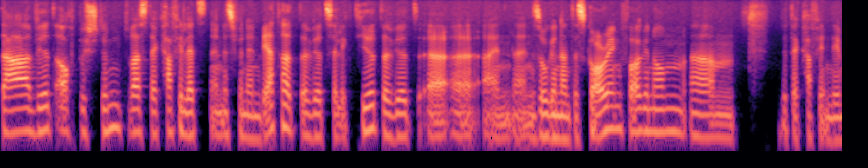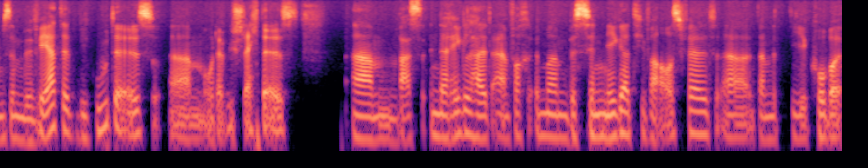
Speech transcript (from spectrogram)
da wird auch bestimmt, was der Kaffee letzten Endes für einen Wert hat. Da wird selektiert, da wird äh, äh ein, ein sogenanntes Scoring vorgenommen. Ähm, wird der Kaffee in dem Sinn bewertet, wie gut er ist ähm, oder wie schlecht er ist ähm, was in der Regel halt einfach immer ein bisschen negativer ausfällt, äh, damit die Ko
